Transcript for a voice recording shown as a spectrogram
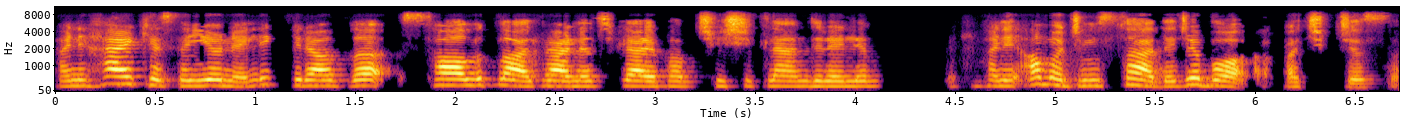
Hani herkese yönelik biraz da sağlıklı alternatifler yapalım, çeşitlendirelim. Hani amacımız sadece bu açıkçası.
